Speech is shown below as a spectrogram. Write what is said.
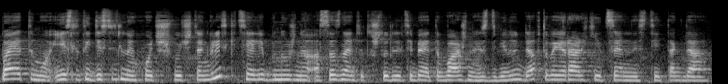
Поэтому, если ты действительно хочешь выучить английский, тебе либо нужно осознать, это, что для тебя это важно и сдвинуть да, в твоей иерархии ценностей, тогда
